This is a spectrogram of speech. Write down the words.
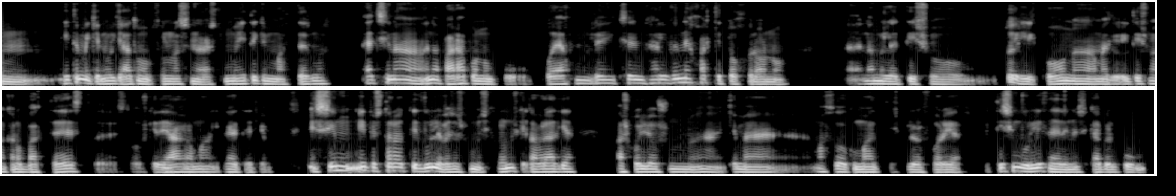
είτε με καινούργια άτομα που θέλουν να συνεργαστούμε, είτε και με μαθητές μας. Έτσι, ένα, ένα παράπονο που, που έχουν λέει: Ξέρει, Μιχάλη, δεν έχω αρκετό χρόνο ε, να μελετήσω το υλικό, να μελετήσω να κάνω backtest ε, στο σχεδιάγραμμα ή κάτι τέτοιο. Εσύ μου είπες τώρα ότι δούλευες, ας πούμε, συγχρόνως και τα βράδια ασχολιώσουν ε, και με, με αυτό το κομμάτι της πληροφορίας. Τι συμβουλή θα έδινες σε κάποιον που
